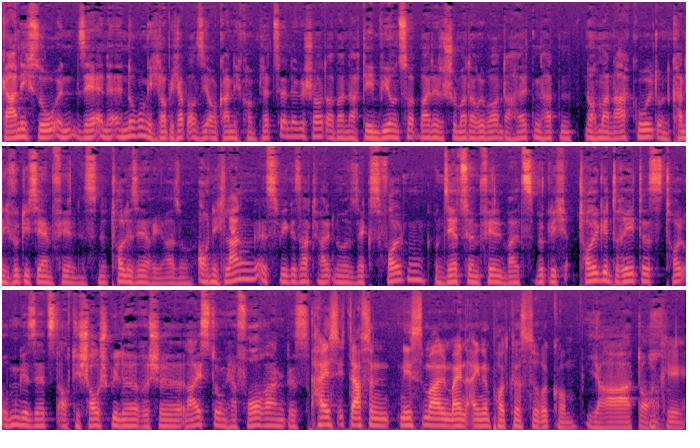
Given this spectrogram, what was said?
gar nicht so in, sehr in Erinnerung. Ich glaube, ich habe sie auch gar nicht komplett zu Ende geschaut, aber nachdem wir uns beide schon mal darüber unterhalten hatten, nochmal nachgeholt und kann ich wirklich sehr empfehlen. Es ist eine tolle Serie. Also auch nicht lang, ist wie gesagt halt nur sechs Folgen und sehr zu empfehlen, weil es wirklich toll gedreht ist, toll umgesetzt, auch die schauspielerische Leistung hervorragend ist. Heißt, ich darf dann nächstes Mal in meinen eigenen Podcast zurückkommen? Ja, doch. Okay.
